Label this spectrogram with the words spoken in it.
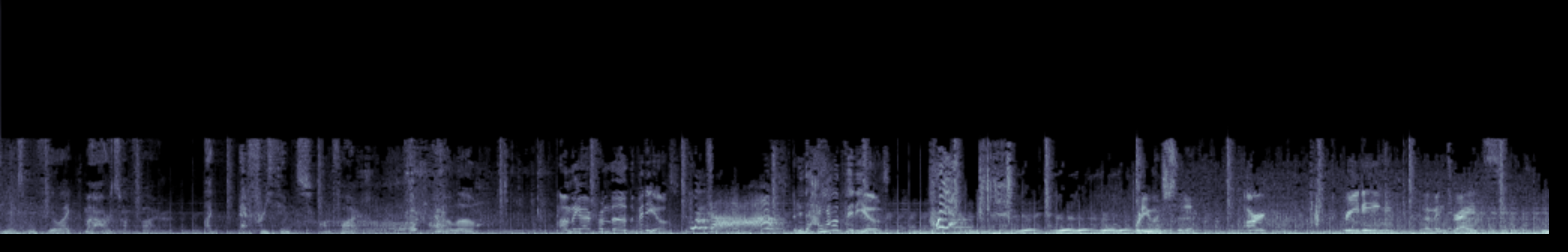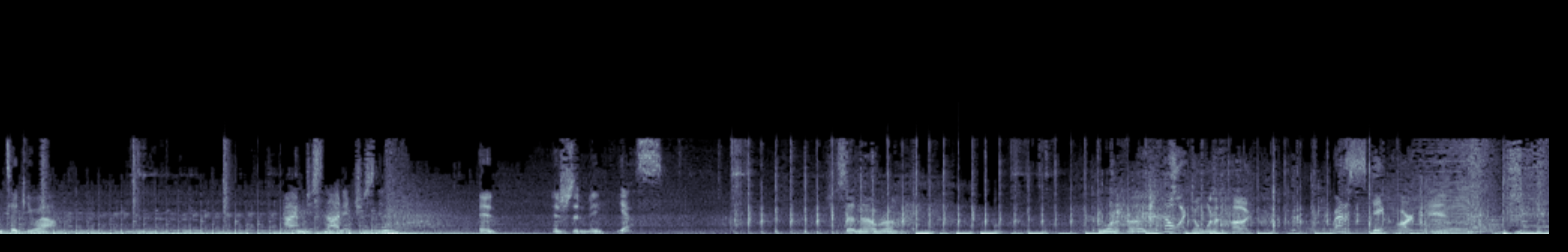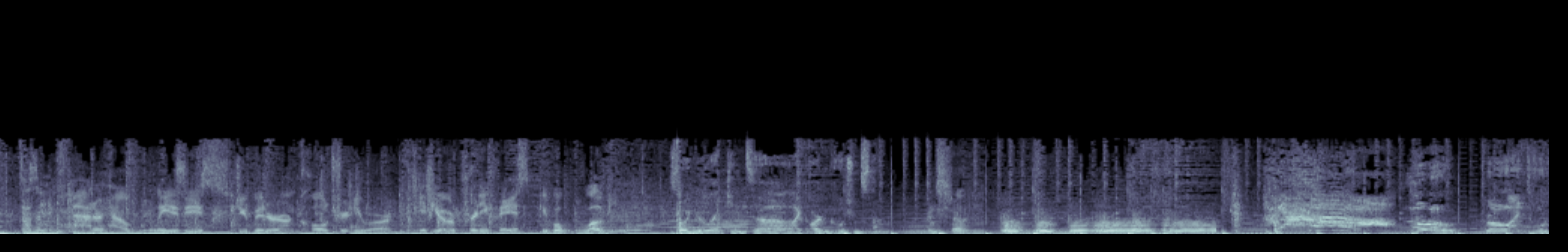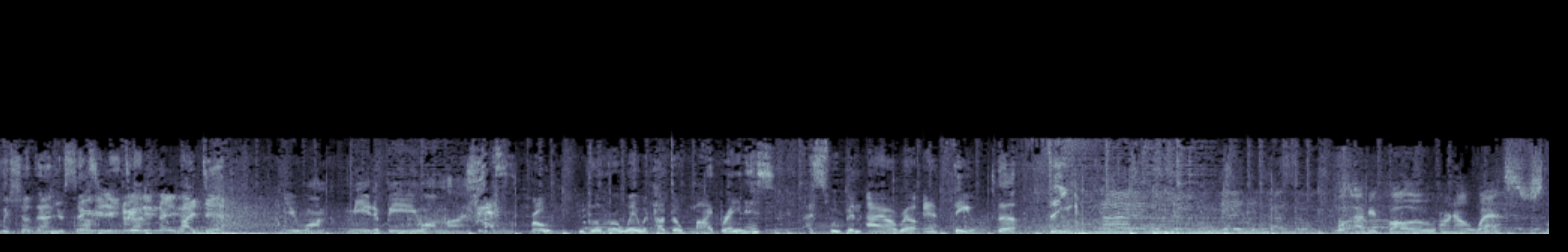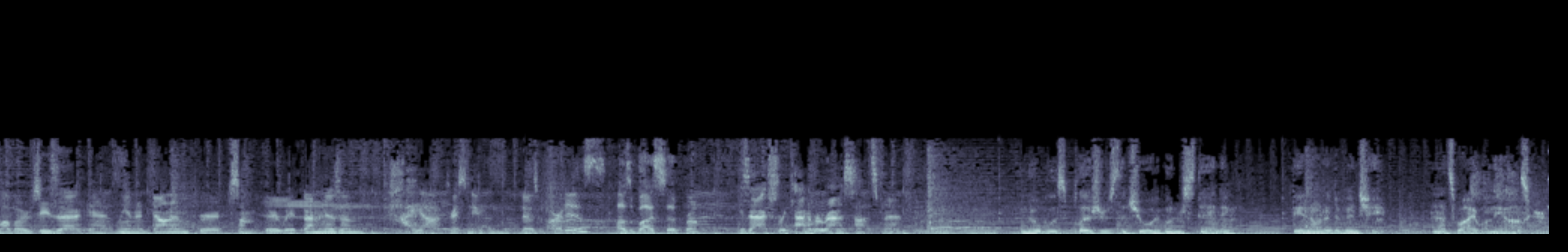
She makes me feel like my heart's on fire. Like everything's on fire. Hello. I'm the guy from the, the videos. I do the Hayat videos. What are you interested in? Art, reading, women's rights. Let me take you out. I'm just not interested. In, interested in me? Yes. She said no, bro. You want a hug? No, I don't want a hug. We're at a skate park, man. It doesn't matter how lazy, stupid, or uncultured you are. If you have a pretty face, people love you. So you're like into uh, like art and culture and stuff? And stuff. Oh, bro, I totally shut down your sexy No, you didn't. No, you didn't. No, you didn't. I did. You want me to be you online? Yes, bro. You blow her away with how dope my brain is. I swoop in IRL and feel the thing. We'll have you follow Cornel West, Slavoj Zizek, and Lena Dunham for some of their weird feminism. Hi, uh, Chris Newton knows what art is. How's a bicep, bro? He's actually kind of a renaissance man. Noblest pleasure is the joy of understanding. Leonardo da Vinci. And that's why he won the Oscar.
